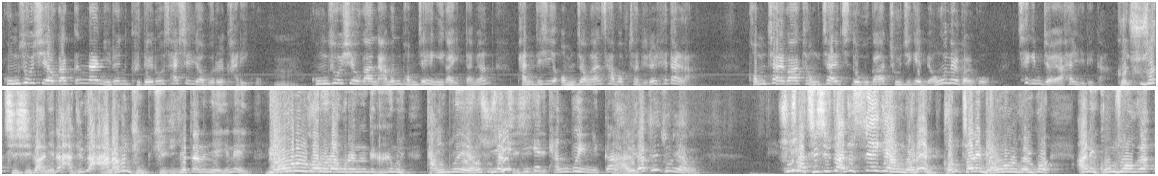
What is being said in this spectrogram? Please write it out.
공소시효가 끝난 일은 그대로 사실 여부를 가리고 음. 공소시효가 남은 범죄 행위가 있다면 반드시 엄정한 사법 처리를 해달라. 검찰과 경찰 지도부가 조직의 명운을 걸고 책임져야 할 일이다. 그건 수사 지시가 아니라 아주 안 하면 죽, 죽이겠다는 얘기네. 명을 걸으라고 그랬는데 그게 뭐 당부예요. 수사 이게, 지시지. 이게 당부입니까? 말 같은 소리 하고. 수사 지시도 아주 세게 한 거네. 검찰의 명운을 걸고 아니 공소가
